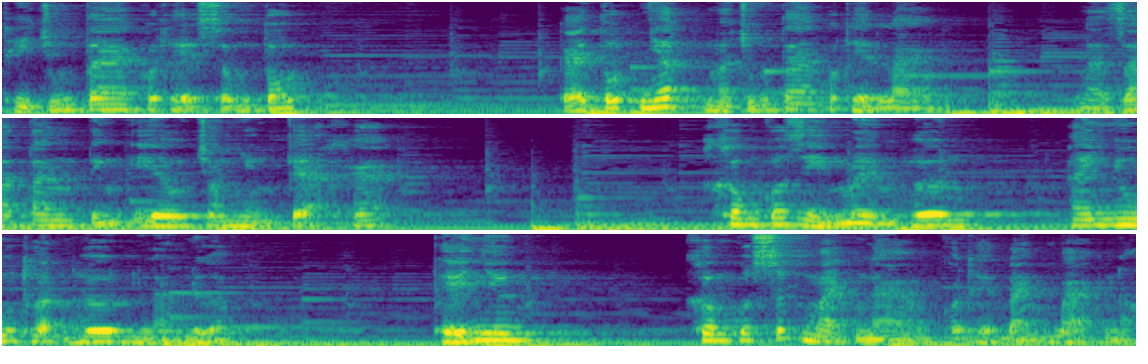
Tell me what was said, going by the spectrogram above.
thì chúng ta có thể sống tốt. Cái tốt nhất mà chúng ta có thể làm là gia tăng tình yêu trong những kẻ khác không có gì mềm hơn hay nhu thuận hơn là nước. Thế nhưng, không có sức mạnh nào có thể đánh bại nó.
